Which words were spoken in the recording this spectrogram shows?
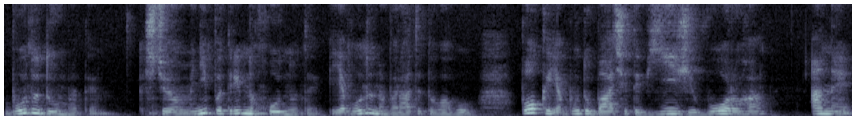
буду думати, що мені потрібно худнути, я буду набирати ту вагу. Поки я буду бачити в їжі ворога, а не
